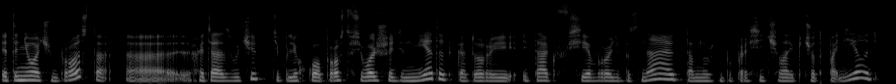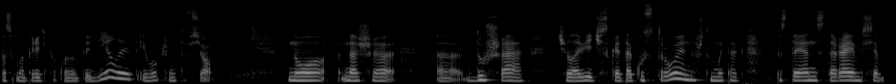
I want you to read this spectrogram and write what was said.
Это не очень просто, а, хотя звучит типа легко, просто всего лишь один метод, который и так все вроде бы знают, там нужно попросить человека что-то поделать, посмотреть, как он это делает, и, в общем-то, все. Но наша а, душа человеческая так устроена, что мы так постоянно стараемся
